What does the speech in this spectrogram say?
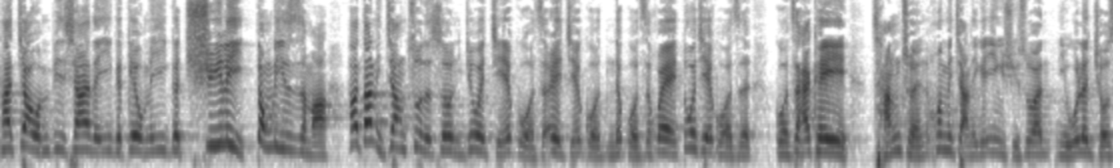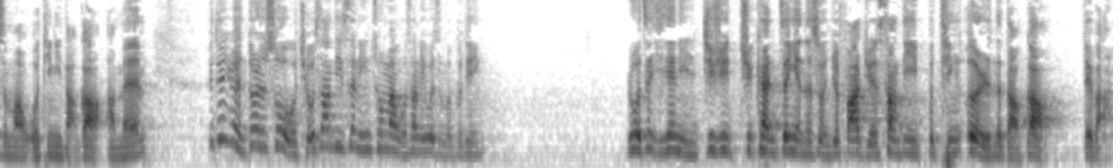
他叫我们彼此相爱的一个，给我们一个驱力、动力是什么？他：当你这样做的时候，你就会结果子，而且结果，你的果子会多结果子，果子还可以长存。后面讲了一个应许，说：你无论求什么，我听你祷告。阿门。所以，很多人说我求上帝圣灵充满我，上帝为什么不听？如果这几天你继续去看箴言的时候，你就发觉上帝不听恶人的祷告，对吧？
